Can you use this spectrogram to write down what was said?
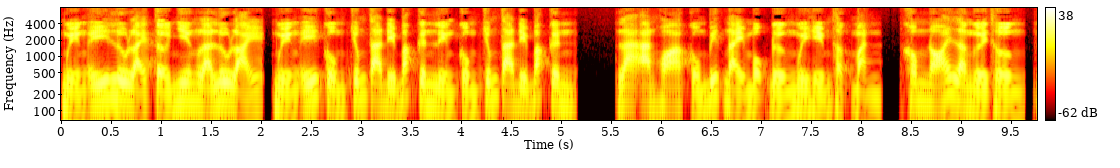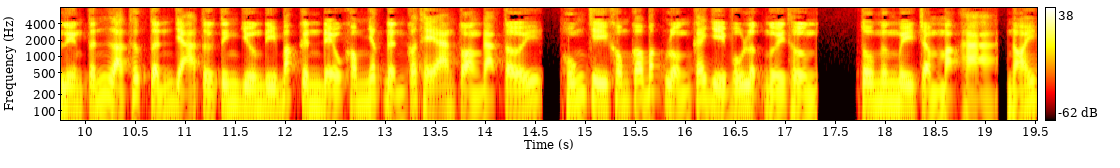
nguyện ý lưu lại tự nhiên là lưu lại, nguyện ý cùng chúng ta đi Bắc Kinh liền cùng chúng ta đi Bắc Kinh. La An Hoa cũng biết này một đường nguy hiểm thật mạnh, không nói là người thường, liền tính là thức tỉnh giả từ Tiên Dương đi Bắc Kinh đều không nhất định có thể an toàn đạt tới, huống chi không có bất luận cái gì vũ lực người thường. Tô Ngân Mi trầm mặt hạ, nói,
